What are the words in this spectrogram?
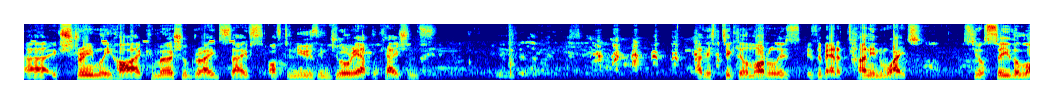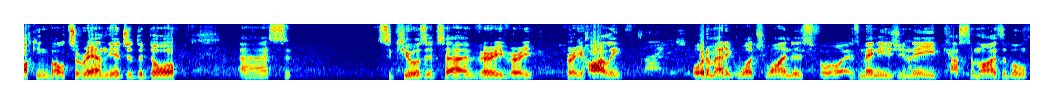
uh, extremely high. Commercial grade safes often used in jewelry applications. Uh, this particular model is, is about a ton in weight. So you'll see the locking bolts around the edge of the door. Uh, se secures it uh, very, very, very highly. Automatic watch winders for as many as you need, customizable.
